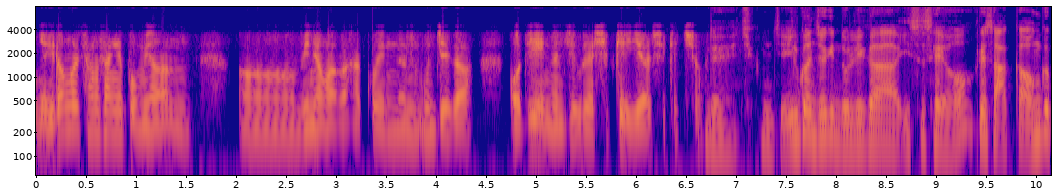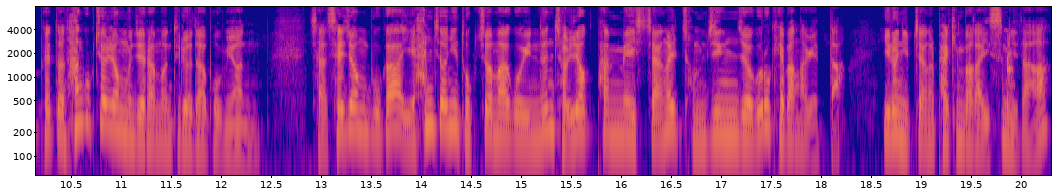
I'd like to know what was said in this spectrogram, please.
이런 걸 상상해 보면 어, 민영화가 갖고 있는 문제가 어디에 있는지 우리가 쉽게 이해할 수 있겠죠. 네. 지금 이제 일관적인 논리가 있으세요. 그래서 아까 언급했던 한국 전력 문제를 한번 들여다보면 자, 새 정부가 이 한전이 독점하고 있는 전력 판매 시장을 점진적으로 개방하겠다. 이런 입장을 밝힌 바가 있습니다.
